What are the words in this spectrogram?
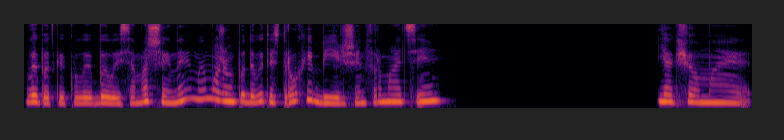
випадки, коли билися машини, ми можемо подивитись трохи більше інформації. Якщо ми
